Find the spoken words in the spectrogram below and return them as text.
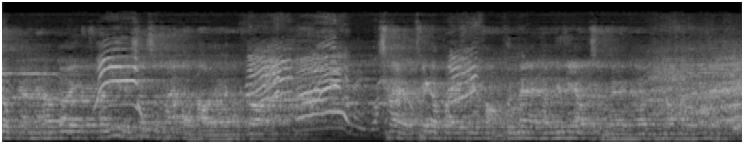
นุกกันนะครับก็ตอนนี้อยู่ในช่วงสุดท้ายของเราแล้วนะครับก็ใช่เพลงต่อไปเพลงของคุณแม่ครับนิตยาสุนเนินนะครับเราฟังกันตั้งแ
